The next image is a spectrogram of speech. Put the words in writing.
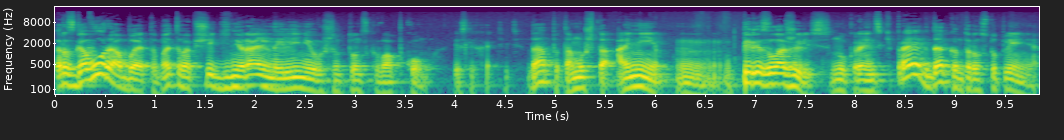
разговоры об этом, это вообще генеральная линия Вашингтонского обкома если хотите. Да, потому что они перезаложились на украинский проект, да, контрнаступление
